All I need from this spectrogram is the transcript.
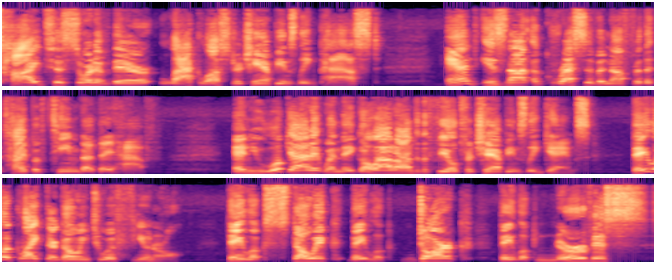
tied to sort of their lackluster Champions League past and is not aggressive enough for the type of team that they have. And you look at it when they go out onto the field for Champions League games. They look like they're going to a funeral. They look stoic, they look dark, they look nervous,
